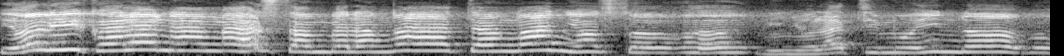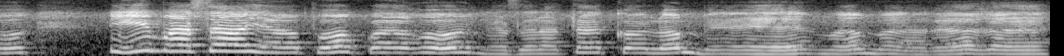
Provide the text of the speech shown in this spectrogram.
yo likolo na nga sambela nga ntango nyonso minyolati moindo libasa ya pokwaro nazala ta kolombe mamarara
